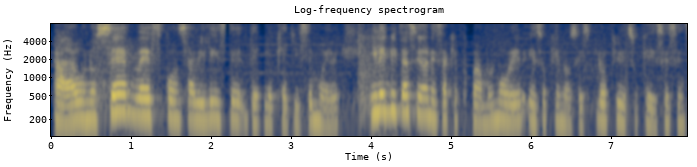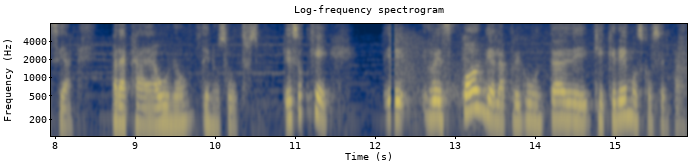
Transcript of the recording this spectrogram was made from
cada uno se responsabilice de lo que allí se mueve. Y la invitación es a que podamos mover eso que nos es propio, eso que es esencial para cada uno de nosotros. Eso que eh, responde a la pregunta de qué queremos conservar.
